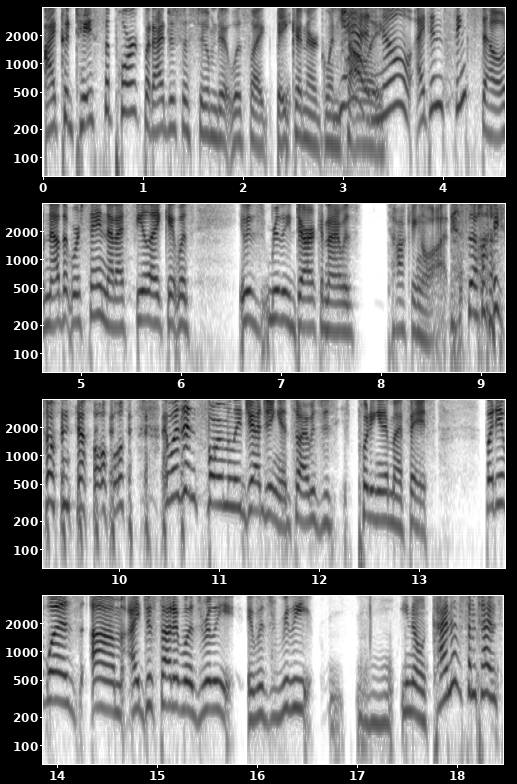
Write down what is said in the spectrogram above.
I could taste the pork, but I just assumed it was like bacon or guanciale. Yeah, no, I didn't think so. Now that we're saying that, I feel like it was it was really dark and I was talking a lot. So I don't know. I wasn't formally judging it, so I was just putting it in my face. But it was um I just thought it was really it was really you know, kind of sometimes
